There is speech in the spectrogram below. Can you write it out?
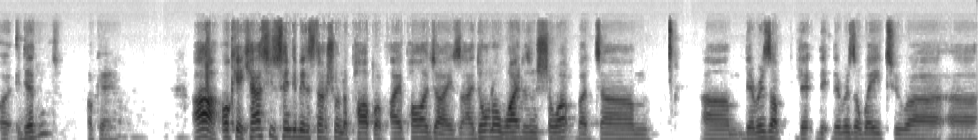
Oh, it didn't? Okay. Ah, okay. Cassie's saying to me it's not showing the pop-up. I apologize. I don't know why it doesn't show up, but um, um, there is a there, there is a way to, uh, uh,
